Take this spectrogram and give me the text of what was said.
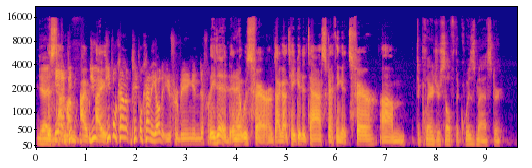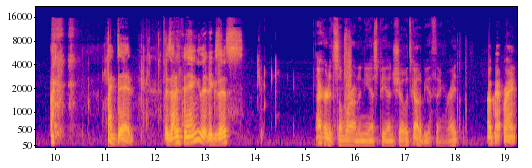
Yeah, This Yeah, time people, I'm- I- you- I- people kind of people kind of yelled at you for being indifferent. They did, and it was fair. I got taken to task. I think it's fair. Um, declared yourself the quiz master. I did. Is that a thing that exists? I heard it somewhere on an ESPN show. It's got to be a thing, right? Okay, right.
